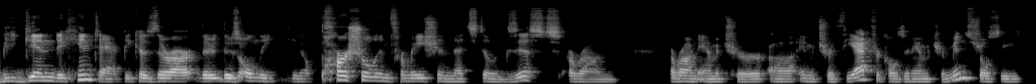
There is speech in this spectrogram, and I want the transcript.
begin to hint at because there are there, there's only you know partial information that still exists around around amateur uh, amateur theatricals and amateur minstrelsy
